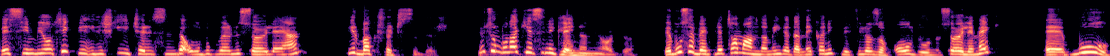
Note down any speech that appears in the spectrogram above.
ve simbiyotik bir ilişki içerisinde olduklarını söyleyen bir bakış açısıdır. Newton buna kesinlikle inanıyordu ve bu sebeple tam anlamıyla da mekanik bir filozof olduğunu söylemek e, bu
